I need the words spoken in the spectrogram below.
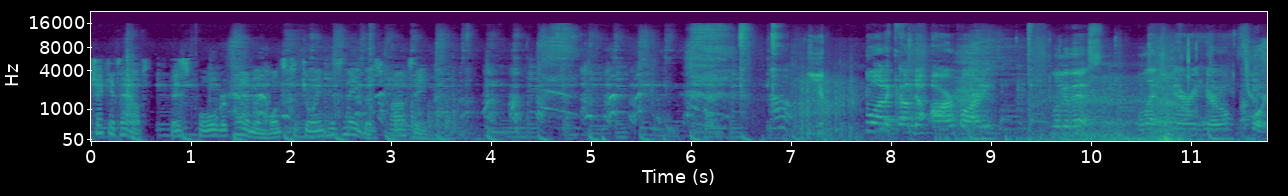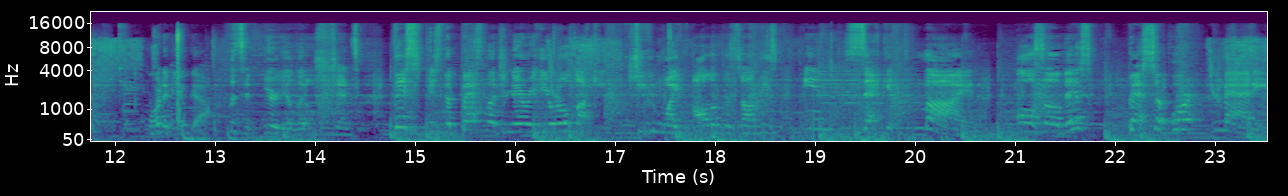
Check it out, this poor repairman wants to join his neighbor's party. You want to come to our party? Look at this. Legendary hero Courtney. What have you got? Listen here, you little shits. This is the best legendary hero, Lucky. She can wipe all of the zombies in seconds. Mine. Also, this best support, Maddie.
